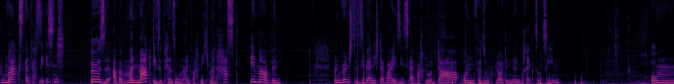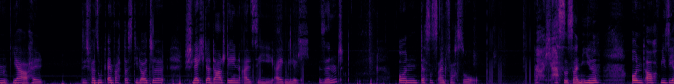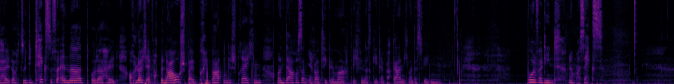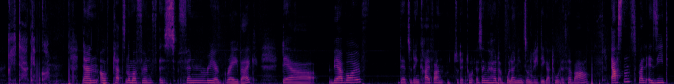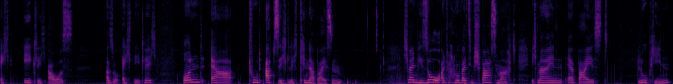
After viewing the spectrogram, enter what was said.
Du magst einfach, sie ist nicht böse, aber man mag diese Person einfach nicht. Man hasst immer, wenn man wünschte, sie wäre nicht dabei. Sie ist einfach nur da und versucht, Leute in den Dreck zu ziehen. Um, ja, halt. Sie versucht einfach, dass die Leute schlechter dastehen, als sie eigentlich sind. Und das ist einfach so. Ich hasse es an ihr. Und auch wie sie halt auch so die Texte verändert oder halt auch Leute einfach belauscht bei privaten Gesprächen und daraus dann ihre Artikel macht. Ich finde, das geht einfach gar nicht und deswegen Wohlverdient Nummer 6. Rita Kimcon. Dann auf Platz Nummer 5 ist Fenrir Greyback, der Werwolf, der zu den Greifern und zu den Todessern gehört, obwohl er nie so ein richtiger Todesser war. Erstens, weil er sieht echt eklig aus. Also echt eklig. Und er tut absichtlich Kinder beißen. Ich meine, wieso? Einfach nur, weil es ihm Spaß macht. Ich meine, er beißt Lupin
